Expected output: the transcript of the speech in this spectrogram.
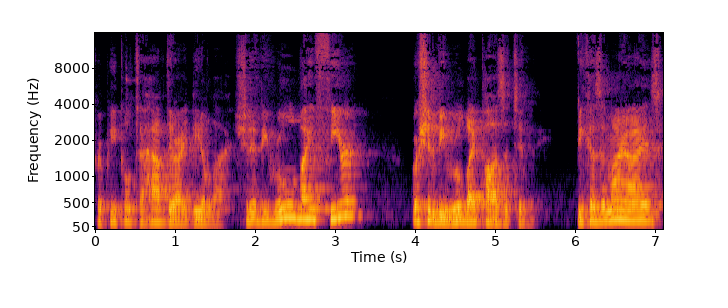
for people to have their ideal life? Should it be ruled by fear or should it be ruled by positivity? Because in my eyes,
